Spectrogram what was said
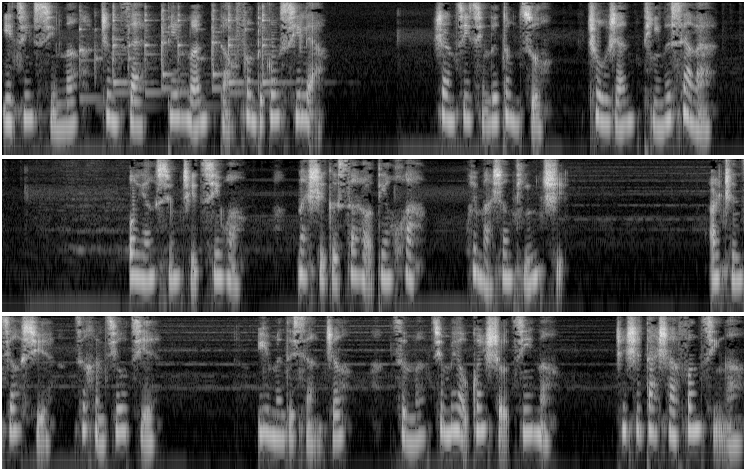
也惊醒了正在颠鸾倒凤的宫西俩，让激情的动作骤然停了下来。欧阳雄只期望那是个骚扰电话，会马上停止。而陈娇雪则很纠结，郁闷的想着：怎么就没有关手机呢？真是大煞风景啊！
